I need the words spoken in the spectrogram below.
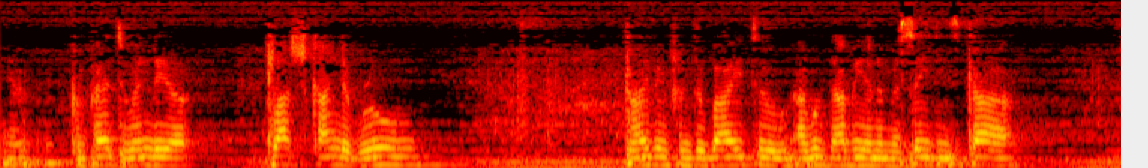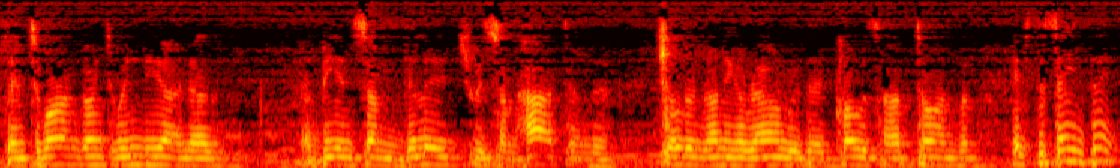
you know, compared to India, plush kind of room, driving from Dubai to Abu Dhabi in a Mercedes car. Then tomorrow I'm going to India and I'll, I'll be in some village with some hut and the children running around with their clothes half torn. But it's the same thing.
